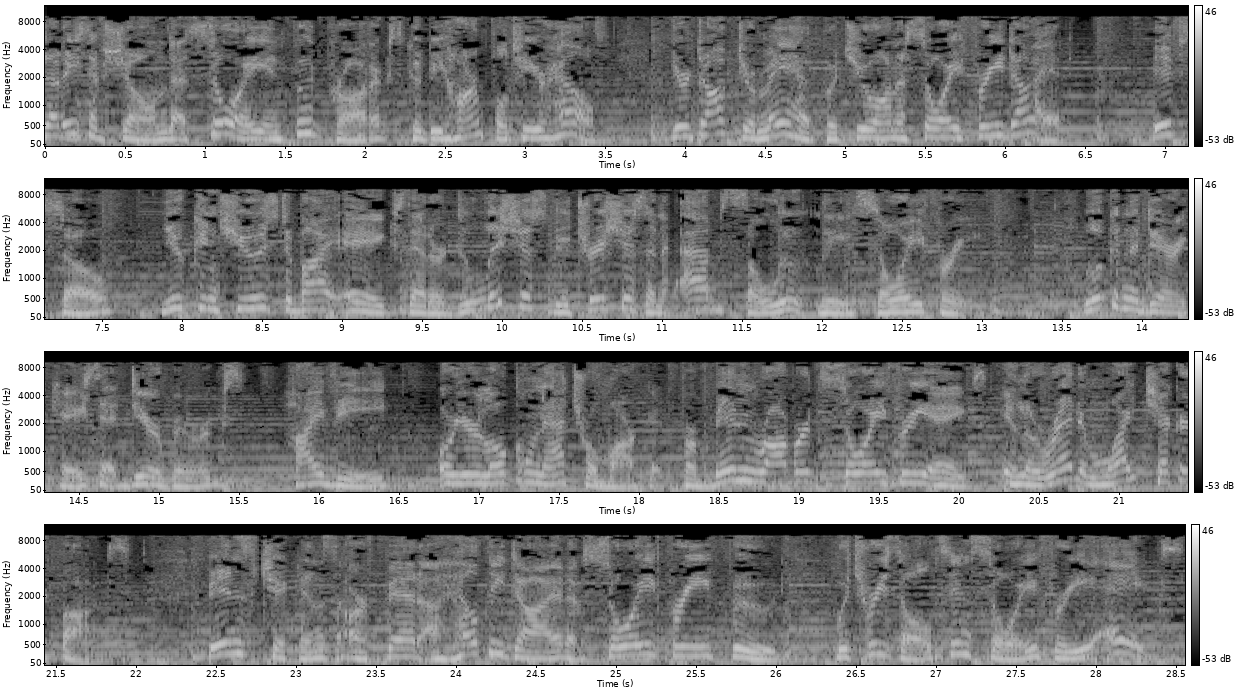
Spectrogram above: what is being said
Studies have shown that soy in food products could be harmful to your health. Your doctor may have put you on a soy-free diet. If so, you can choose to buy eggs that are delicious, nutritious, and absolutely soy-free. Look in the dairy case at Dierberg's, Hy-Vee, or your local natural market for Ben Roberts soy-free eggs in the red and white checkered box. Ben's chickens are fed a healthy diet of soy-free food, which results in soy-free eggs.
